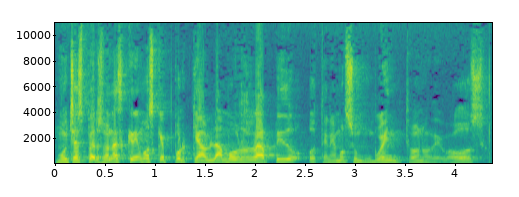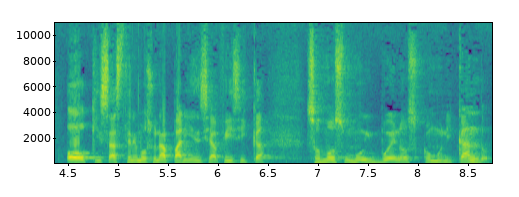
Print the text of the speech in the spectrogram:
Muchas personas creemos que porque hablamos rápido o tenemos un buen tono de voz o quizás tenemos una apariencia física, somos muy buenos comunicando.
